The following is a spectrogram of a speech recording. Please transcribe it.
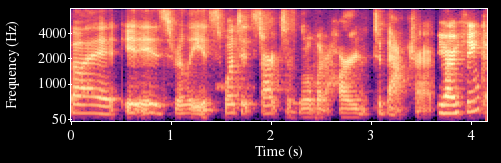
but it is really it's once it starts a little bit hard to backtrack. Yeah, I think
